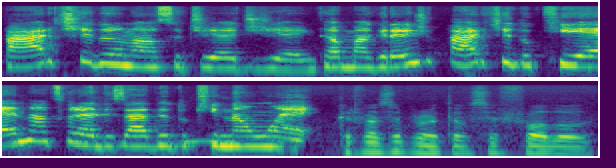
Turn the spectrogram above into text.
parte do nosso dia a dia. Então, é uma grande parte do que é naturalizado e do que não é. Quero fazer uma pergunta. Você falou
